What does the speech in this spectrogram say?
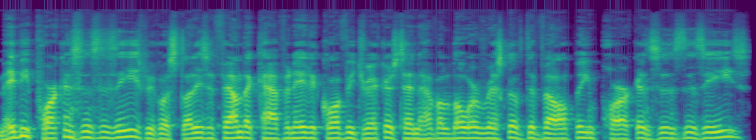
maybe Parkinson's disease, because studies have found that caffeinated coffee drinkers tend to have a lower risk of developing Parkinson's disease.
